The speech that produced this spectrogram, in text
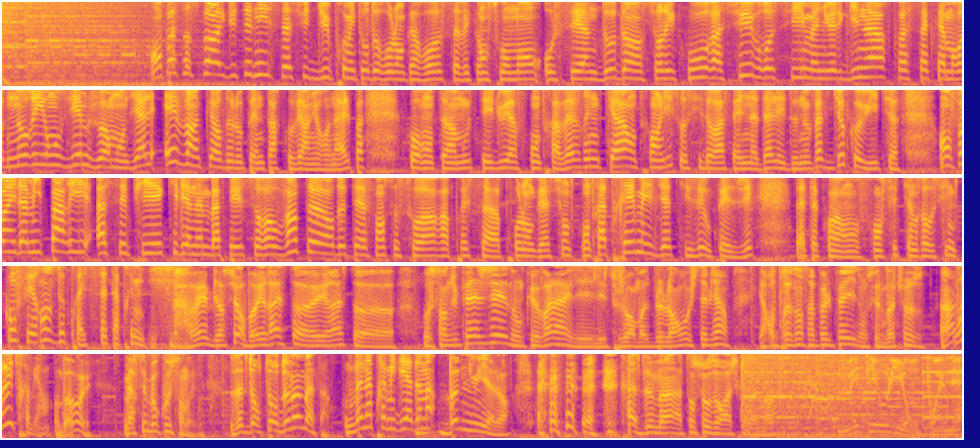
On passe au sport avec du tennis, la suite du premier tour de Roland Garros avec en ce moment Océane Dodin sur les cours. À suivre aussi Manuel Guinard face à Cameron Nori, 11e joueur mondial et vainqueur de l'Open Park Auvergne-Rhône-Alpes. Corentin Moutet lui affrontera Vavrinka, entrée en lice aussi de Rafael Nadal et de Novak Djokovic. Enfin, il a mis Paris à ses pieds. Kylian Mbappé sera aux 20h de TF1 ce soir après sa prolongation de contrat très médiatisé au PSG. L'attaquant français tiendra aussi une conférence de presse cet après-midi. Bah ouais, bien sûr. Bon, il reste, euh, il reste euh, au sein du PSG, donc euh, voilà, il est, il est, toujours en mode bleu, blanc, rouge, c'est bien. Il représente un peu le pays, donc c'est une bonne chose. Hein? Oui, très bien. Bah oui. Merci beaucoup Sandrine. Vous êtes de retour demain matin. Bon après-midi, à demain. Bonne nuit alors. à demain. Attention aux orages quand même. Hein.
